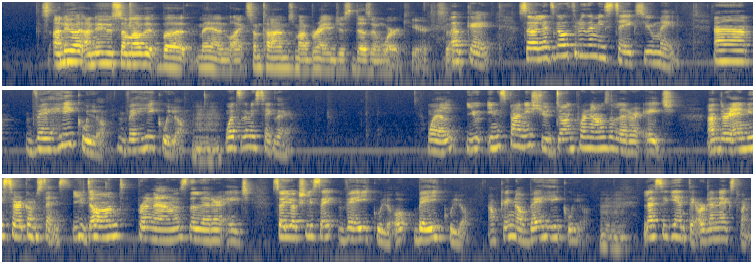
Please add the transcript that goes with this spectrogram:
I knew, I knew some of it, but man, like sometimes my brain just doesn't work here. So Okay, so let's go through the mistakes you made. Uh, vehiculo, vehiculo. What's the mistake there? Well, you in Spanish you don't pronounce the letter H under any circumstance. You don't pronounce the letter H. So you actually say vehículo vehículo. Okay, no vehículo. La siguiente or the next one.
